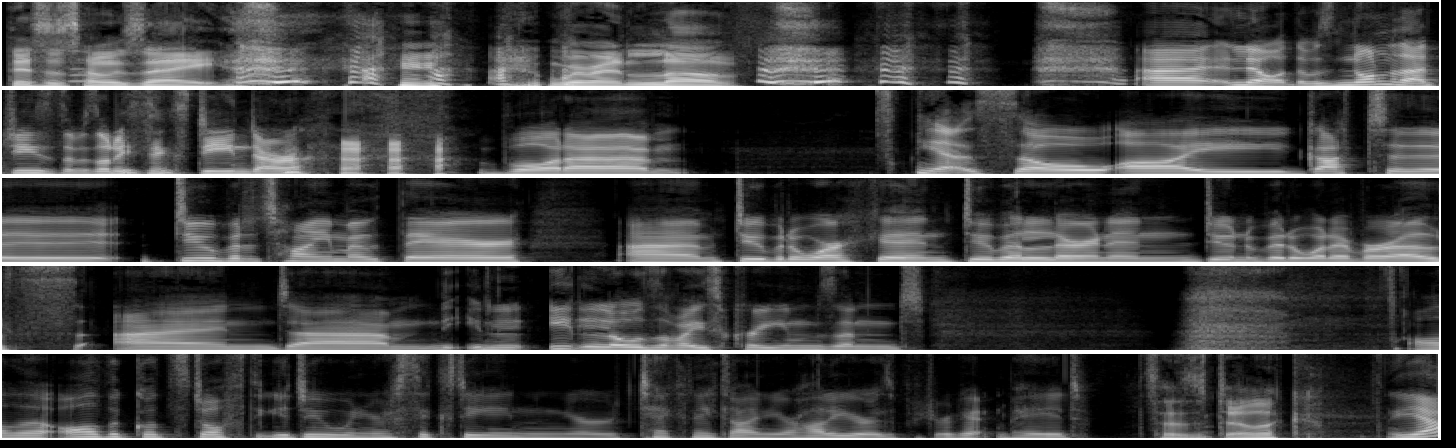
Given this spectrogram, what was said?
This is Jose. We're in love. Uh, no, there was none of that. Jesus, there was only 16, Derek. but um, yeah, so I got to do a bit of time out there, um, do a bit of working, do a bit of learning, doing a bit of whatever else, and um, eating, eating loads of ice creams and all the all the good stuff that you do when you're 16 and you're technically on your holiday years, but you're getting paid. Says idyllic. Yeah,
